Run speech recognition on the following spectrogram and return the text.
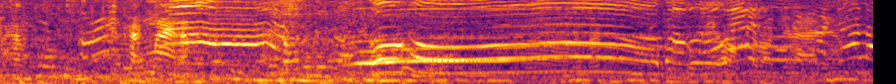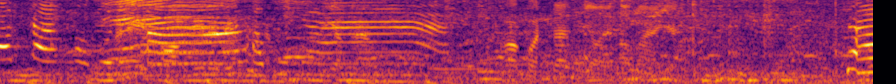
นะครับคึกคักมากครับโอ้โห บอกเลยว่าน่ารักจังขอบคุณนะคะขอบคุณค่ะก็คนก็ทยอยเข้ามาเยอะใช่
